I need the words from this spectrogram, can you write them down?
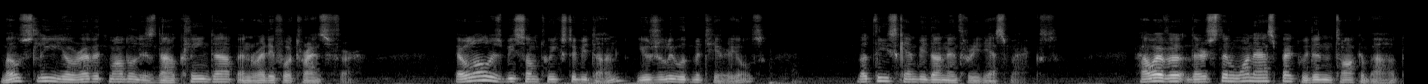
Mostly your Revit model is now cleaned up and ready for transfer. There will always be some tweaks to be done, usually with materials, but these can be done in 3ds Max. However, there's still one aspect we didn't talk about,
